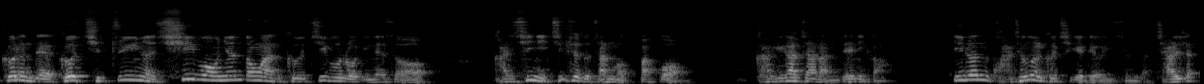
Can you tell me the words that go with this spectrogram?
그런데 그 집주인은 15년 동안 그 집으로 인해서 간신히 집세도 잘 못 받고 가게가 잘 안 되니까 이런 과정을 거치게 되어 있습니다. 잘,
